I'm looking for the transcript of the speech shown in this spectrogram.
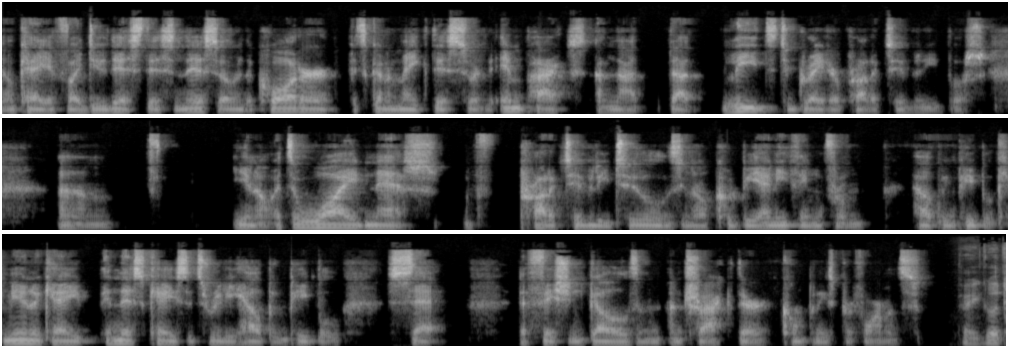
okay if i do this this and this over the quarter it's going to make this sort of impact and that that leads to greater productivity but um you know it's a wide net of productivity tools you know could be anything from helping people communicate in this case it's really helping people set efficient goals and, and track their company's performance. Very good.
